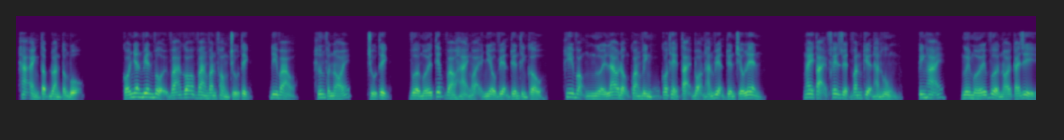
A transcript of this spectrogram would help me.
Hạ ảnh tập đoàn tổng bộ. Có nhân viên vội vã gõ vang văn phòng chủ tịch, đi vào, hưng phấn nói, chủ tịch, vừa mới tiếp vào hải ngoại nhiều viện tuyến thỉnh cầu, hy vọng người lao động quang vinh có thể tại bọn hắn viện tuyến chiếu lên. Ngay tại phê duyệt văn kiện hàn hùng, kinh hãi người mới vừa nói cái gì?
